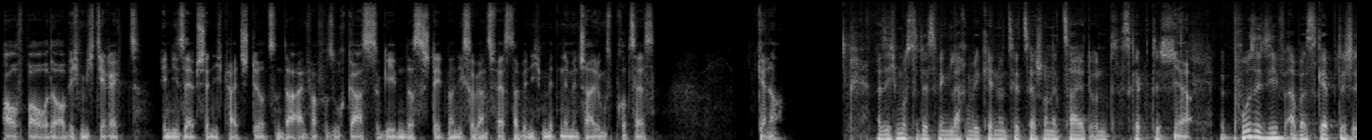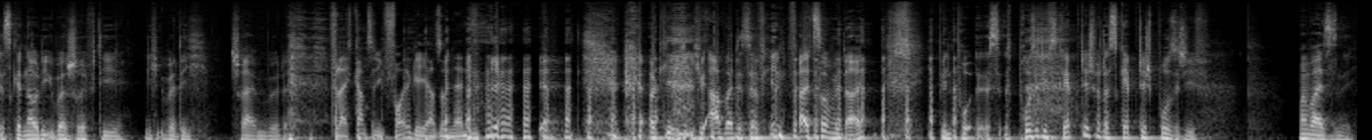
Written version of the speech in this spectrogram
aufbaue oder ob ich mich direkt in die Selbstständigkeit stürze und da einfach versuche Gas zu geben, das steht noch nicht so ganz fest, da bin ich mitten im Entscheidungsprozess. Genau. Also ich musste deswegen lachen, wir kennen uns jetzt ja schon eine Zeit und skeptisch. Ja. Positiv, aber skeptisch ist genau die Überschrift, die ich über dich schreiben würde. Vielleicht kannst du die Folge ja so nennen. ja, ja. Okay, ich, ich, arbeite es auf jeden Fall so mit ein. Ich bin po positiv skeptisch oder skeptisch positiv? Man weiß es nicht.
